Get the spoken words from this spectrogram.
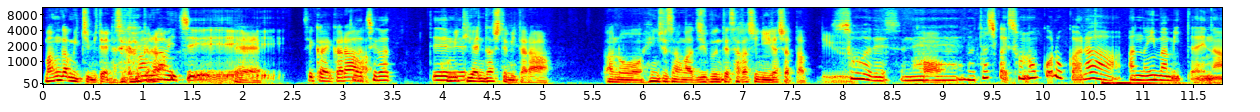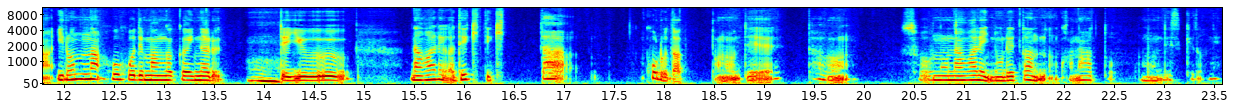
漫画道みたいな世界から、漫画道。え世界からとはコ違って、ミティアに出してみたら、あの、編集さんが自分で探しにいらっしゃったっていう。そうですね、はでも確かにその頃からあの今みたいないろんな方法で漫画家になるうんっていう流れができてきた頃だったので多分その流れに乗れたんのかなと思うんですけどね。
